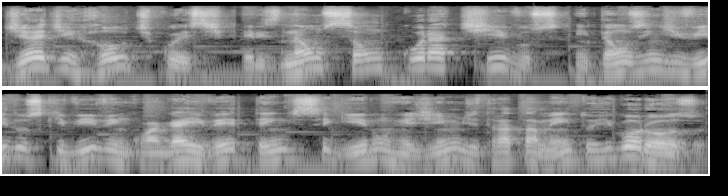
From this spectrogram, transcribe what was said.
Judge Holtquist, eles não são curativos, então os indivíduos que vivem com HIV têm de seguir um regime de tratamento rigoroso.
